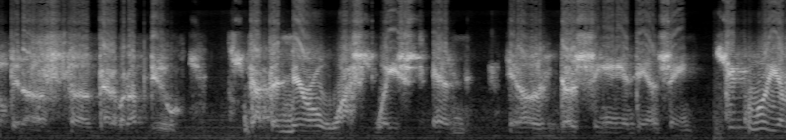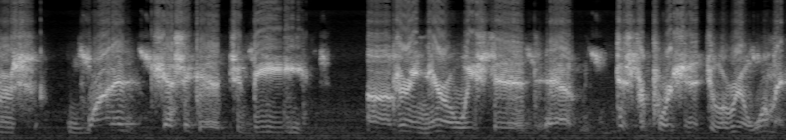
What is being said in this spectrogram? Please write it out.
up in a uh, kind of an updo. Got the narrow wasp waist and, you know, does singing and dancing. Dick Williams wanted Jessica to be uh, very narrow waisted, uh, disproportionate to a real woman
